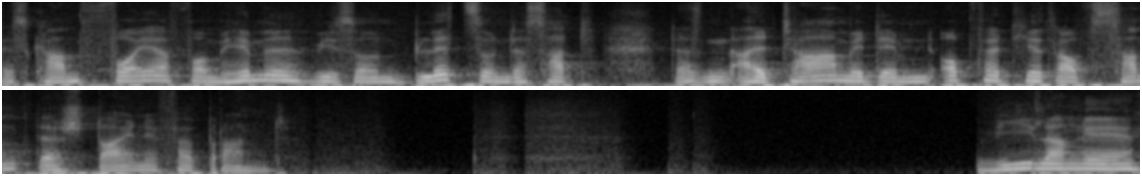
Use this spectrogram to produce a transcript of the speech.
Es kam Feuer vom Himmel wie so ein Blitz und das hat den Altar mit dem Opfertier drauf samt der Steine verbrannt. Wie lange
